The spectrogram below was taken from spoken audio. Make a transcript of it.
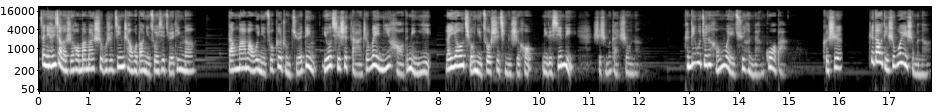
在你很小的时候，妈妈是不是经常会帮你做一些决定呢？当妈妈为你做各种决定，尤其是打着为你好的名义来要求你做事情的时候，你的心里是什么感受呢？肯定会觉得很委屈、很难过吧？可是，这到底是为什么呢？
